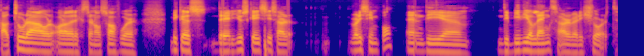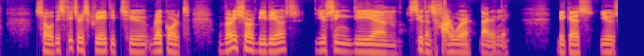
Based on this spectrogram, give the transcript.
Kaltura or, or other external software because their use cases are very simple and the um, the video lengths are very short. So this feature is created to record very short videos using the um, student's hardware directly because use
